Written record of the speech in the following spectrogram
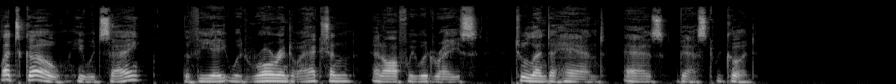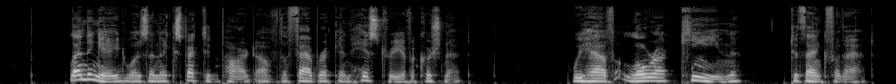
Let's go, he would say. The V8 would roar into action, and off we would race to lend a hand as best we could. Lending aid was an expected part of the fabric and history of a Acushnet. We have Laura Keene to thank for that.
